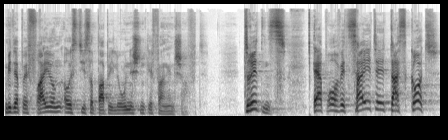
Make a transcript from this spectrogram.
mit der Befreiung aus dieser babylonischen Gefangenschaft. Drittens, er prophezeite, dass Gott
